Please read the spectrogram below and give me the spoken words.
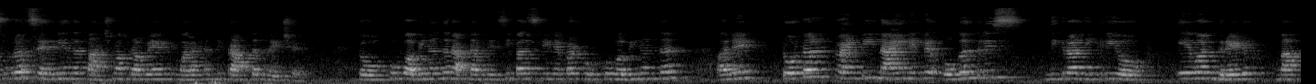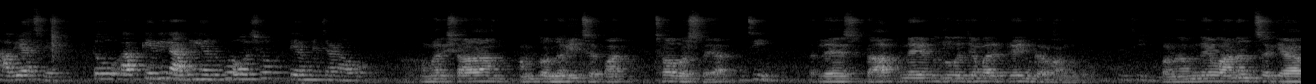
સુરત શહેરની અંદર પાંચમા ક્રમે મારા ખ્યાલથી પ્રાપ્ત થઈ છે. તો ખૂબ અભિનંદન આપના પ્રિન્સિપાલ શ્રીને પણ ખૂબ ખૂબ અભિનંદન. અને ટોટલ ટ્વેન્ટી નાઇન એટલે ઓગણત્રીસ દીકરા દીકરીઓ એ વન ગ્રેડમાં આવ્યા છે. તો આપ કેવી લાગણી અનુભવો છો તે અમને જણાવો. અમારી શાળા આમ તો નવી છે પાંચ છ વર્ષ થયા. જી. એટલે સ્ટાફને બધું હજી અમારે ટ્રેન કરવાનું હતું. જી પણ અમને એવો આનંદ છે કે આ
